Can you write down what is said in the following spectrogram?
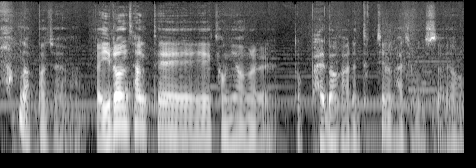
확 나빠져요. 그러니까 이런 상태의 경향을 또 밟아가는 특징을 가지고 있어요.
